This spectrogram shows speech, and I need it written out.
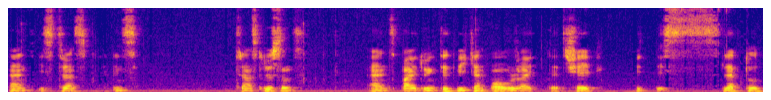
and it's, trans it's translucent. And by doing that we can override that shape with this slab tool.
